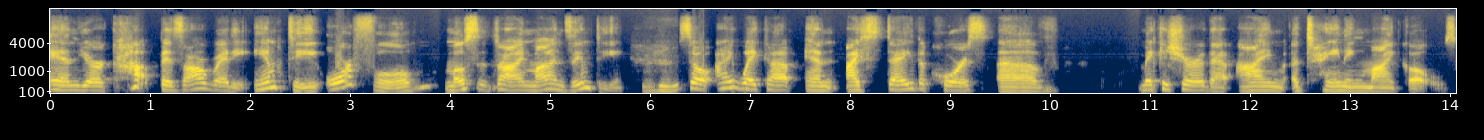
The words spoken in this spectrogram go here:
and your cup is already empty or full. Most of the time, mine's empty. Mm-hmm. So I wake up and I stay the course of making sure that I'm attaining my goals.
